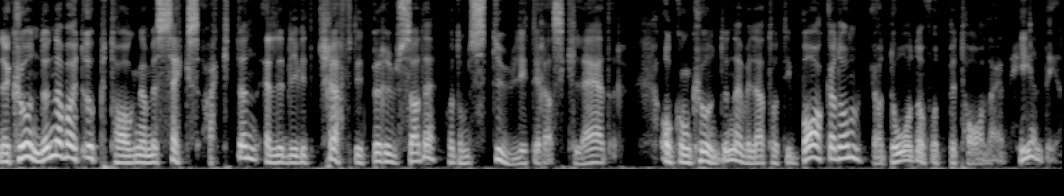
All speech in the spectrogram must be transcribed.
När kunderna varit upptagna med sexakten eller blivit kraftigt berusade har de stulit deras kläder. Och om kunderna vill ta tillbaka dem, ja då har de fått betala en hel del.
